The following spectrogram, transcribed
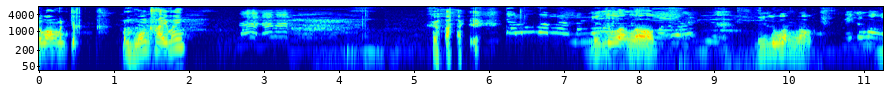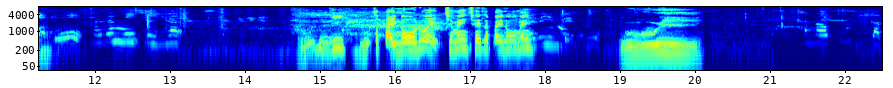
ระวังมันจะมันหวงไข่ไหมไม่ล่วงหรอก ไม่ล่วงหรอกมันไม่ โอ้ยดูดิหนูสไปโนด้วย ใช่ไหมใช่สไปโนไหมอุ้ยขนมกับ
